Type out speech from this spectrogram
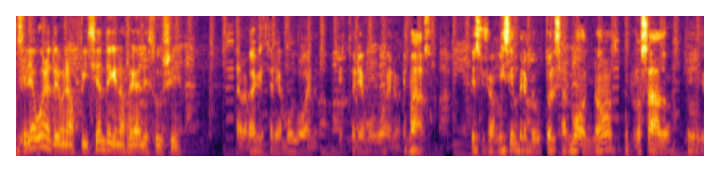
Sería bueno tener un auspiciante que nos regale sushi. La verdad que estaría muy bueno, estaría muy bueno. Es más, qué sé yo, a mí siempre me gustó el salmón, ¿no? Rosado, eh,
